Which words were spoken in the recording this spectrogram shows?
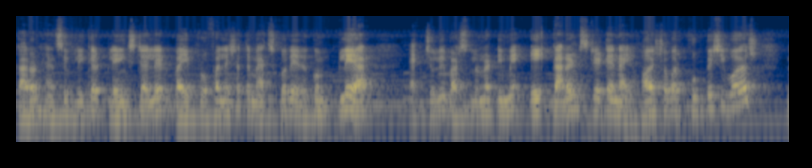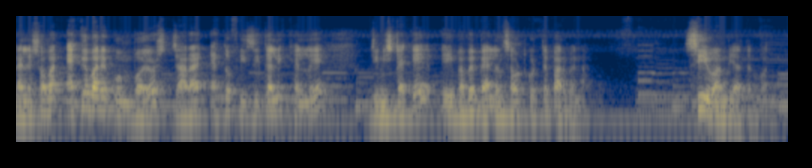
কারণ হ্যান্সি ফ্লিকের প্লেইং স্টাইলের বা এই প্রোফাইলের সাথে ম্যাচ করে এরকম প্লেয়ার অ্যাকচুয়ালি বার্সেলোনা টিমে এই কারেন্ট স্টেটে নাই। হয় সবার খুব বেশি বয়স, নাহলে সবার একেবারে কম বয়স যারা এত ফিজিক্যালি খেলে জিনিসটাকে এইভাবে ব্যালেন্স আউট করতে পারবে না। See one the other one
